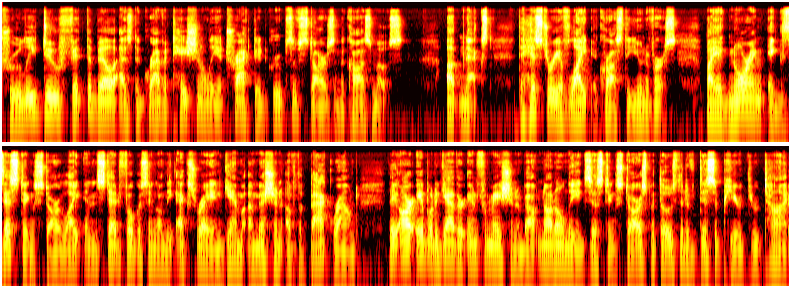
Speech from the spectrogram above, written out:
truly do fit the bill as the gravitationally attracted groups of stars in the cosmos. Up next, the history of light across the universe. By ignoring existing starlight and instead focusing on the X ray and gamma emission of the background, they are able to gather information about not only existing stars but those that have disappeared through time.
